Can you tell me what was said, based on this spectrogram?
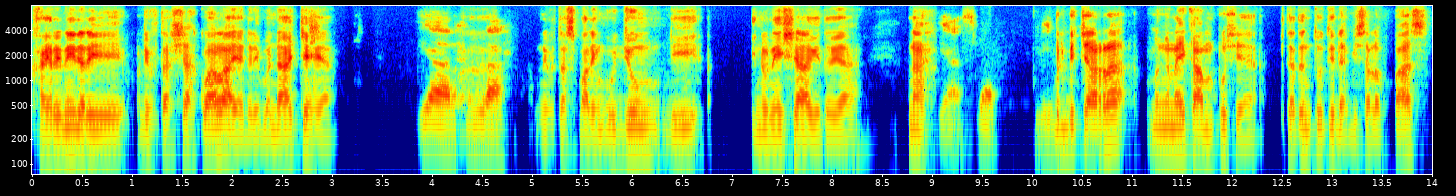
Khair ini dari Universitas Syah Kuala ya, dari Banda Aceh ya? Ya, alhamdulillah. Uh, universitas paling ujung di Indonesia gitu ya. Nah, ya, siap. Berbicara mengenai kampus ya, kita tentu tidak bisa lepas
